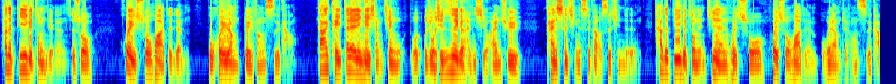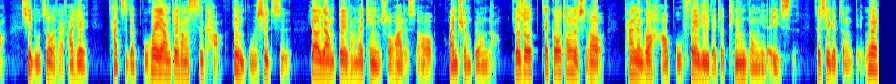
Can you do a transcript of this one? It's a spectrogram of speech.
他的第一个重点呢是说，会说话的人不会让对方思考。大家可以，大家一定可以想见我，我我我其实是一个很喜欢去看事情、思考事情的人。他的第一个重点竟然会说，会说话的人不会让对方思考。细读之后，我才发现，他指的不会让对方思考，并不是指要让对方在听你说话的时候。完全不用脑，就是说在沟通的时候，他能够毫不费力的就听懂你的意思，这是一个重点。因为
